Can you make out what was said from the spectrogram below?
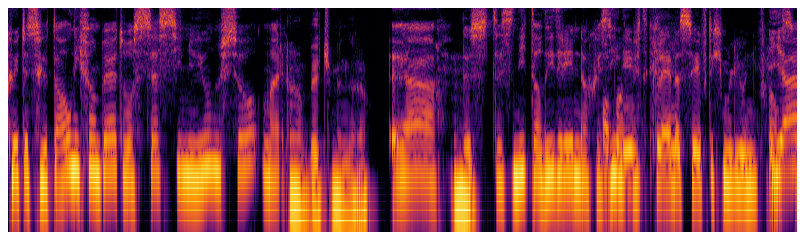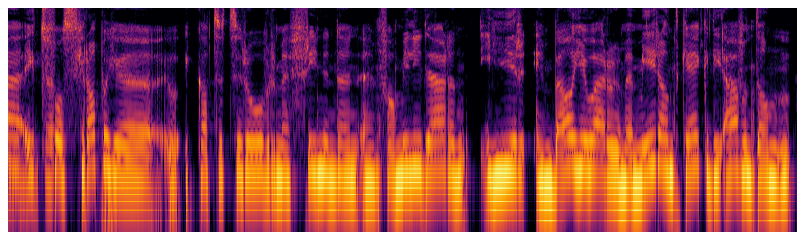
Ik weet het getal niet van buiten, het was 16 miljoen of zo. Maar... Ja, een beetje minder, ja. Ja, mm. dus het is niet dat iedereen dat gezien Op een heeft. kleine 70 miljoen Fransen. Ja, het was grappig. Ik had het erover met vrienden en, en, familie daar. En hier in België waren we met meer aan het kijken die avond dan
